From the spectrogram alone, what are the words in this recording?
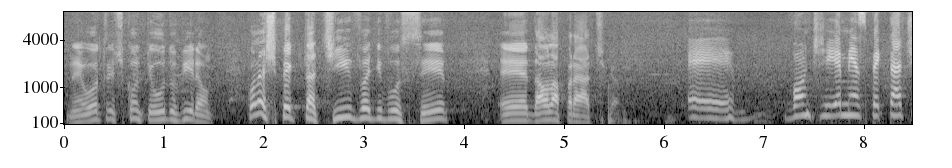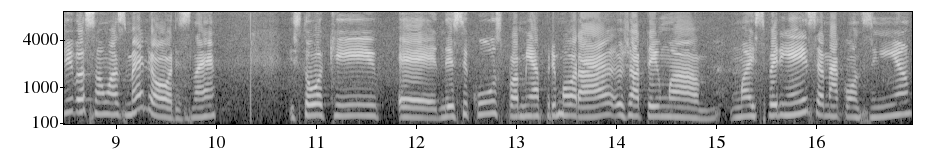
Né, outros conteúdos virão. Qual é a expectativa de você é, da aula prática? É, bom dia, minhas expectativas são as melhores, né? Estou aqui é, nesse curso para me aprimorar. Eu já tenho uma, uma experiência na cozinha.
